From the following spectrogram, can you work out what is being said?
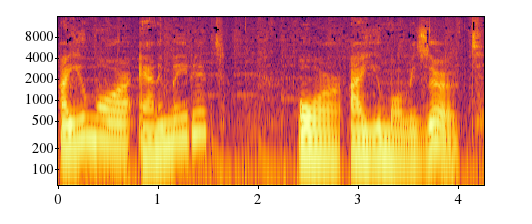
Are you more animated or are you more reserved?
